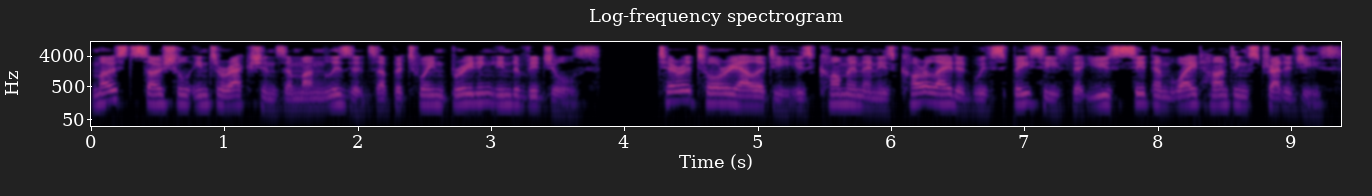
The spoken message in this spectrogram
Most social interactions among lizards are between breeding individuals. Territoriality is common and is correlated with species that use sit-and-wait hunting strategies.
